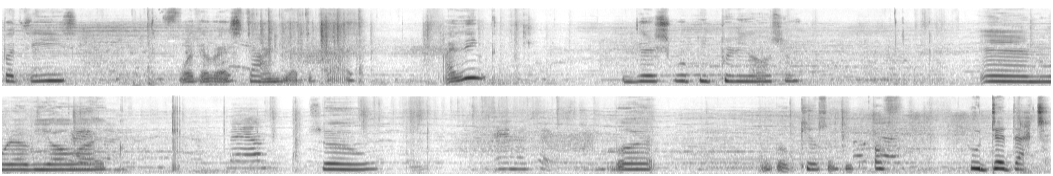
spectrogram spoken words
but these for the rest time you have to buy. I think this would be pretty awesome. And whatever y'all like. Ma'am. So, And a text. but I'm gonna kill some people. Oh, who did that?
